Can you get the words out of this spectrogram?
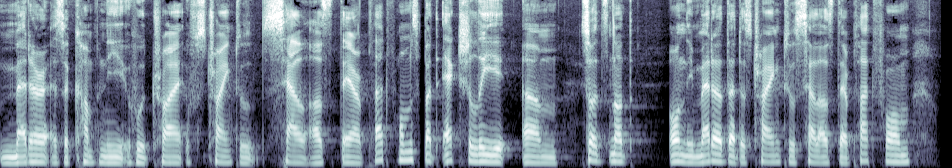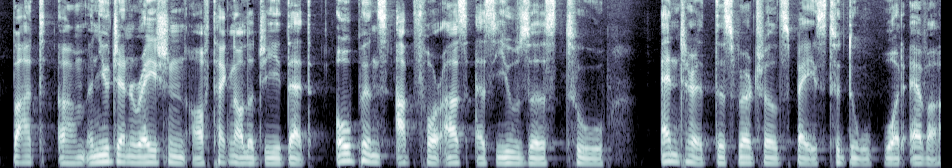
Meta as a company who try who's trying to sell us their platforms, but actually, um, so it's not only Meta that is trying to sell us their platform, but um, a new generation of technology that opens up for us as users to enter this virtual space to do whatever.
